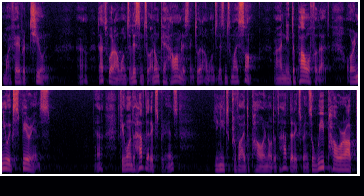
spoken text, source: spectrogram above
or my favorite tune. Uh, that's what I want to listen to. I don't care how I'm listening to it, I want to listen to my song. I need the power for that. Or a new experience. Yeah? If you want to have that experience, you need to provide the power in order to have that experience. So we power up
